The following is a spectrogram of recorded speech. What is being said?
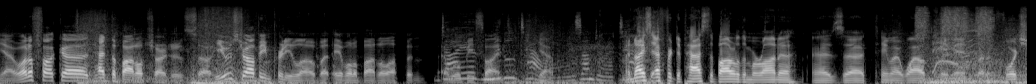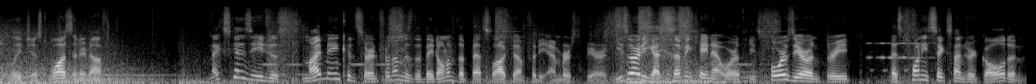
Yeah, what a fuck uh, had the bottle charges, so he was dropping pretty low, but able to bottle up and uh, will be fine. Yeah. is under attack. A nice effort to pass the bottle to the Mirana as uh, Tame My Wild came in, but unfortunately just wasn't enough. Next KZ just my main concern for them is that they don't have the best lockdown for the Ember Spirit. He's already got 7k net worth. He's 4 0 and 3, has 2600 gold, and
